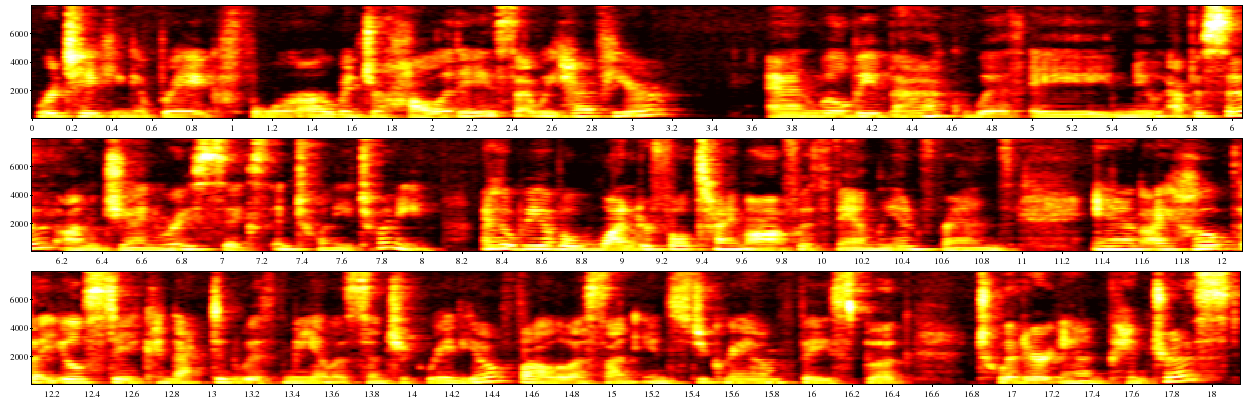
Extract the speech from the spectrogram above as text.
we're taking a break for our winter holidays that we have here and we'll be back with a new episode on January 6th in 2020. I hope you have a wonderful time off with family and friends, and I hope that you'll stay connected with me at Litcentric Radio. Follow us on Instagram, Facebook, Twitter, and Pinterest.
